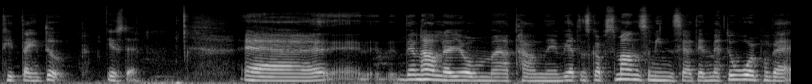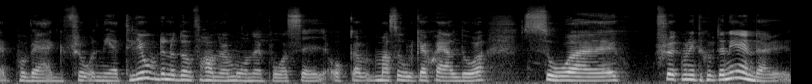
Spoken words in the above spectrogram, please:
Titta inte upp. Just det. Eh, den handlar ju om att han är en vetenskapsman som inser att det är en meteor på väg, på väg från, ner till jorden och de får ha några månader på sig. Och av massa olika skäl då så eh, försöker man inte skjuta ner den där,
